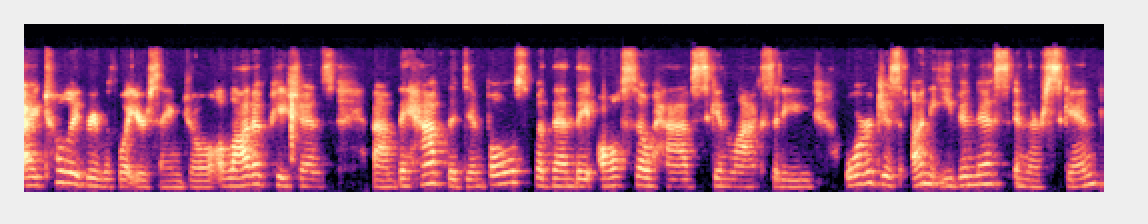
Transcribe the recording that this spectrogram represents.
I totally agree with what you're saying, Joel. A lot of patients, um, they have the dimples, but then they also have skin laxity or just unevenness in their skin.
